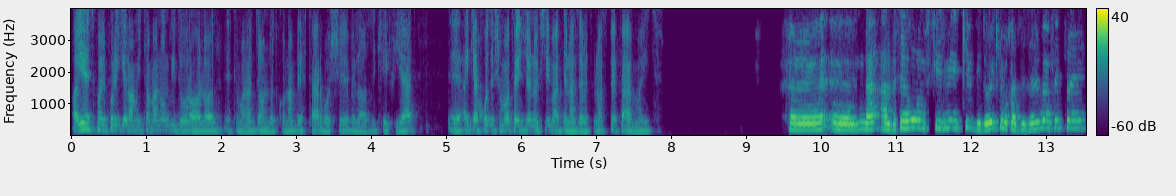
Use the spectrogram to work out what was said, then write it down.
آیا اسماعیل پور گرامی تا من اون ویدیو رو حالا احتمالا دانلود کنم بهتر باشه به لحاظ کیفیت. اگر خود شما تا اینجا نکته مد نظرتون هست بفرمایید. نه البته اون فیلمی که ویدئویی که می‌خواد بذارید من فکر کنم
